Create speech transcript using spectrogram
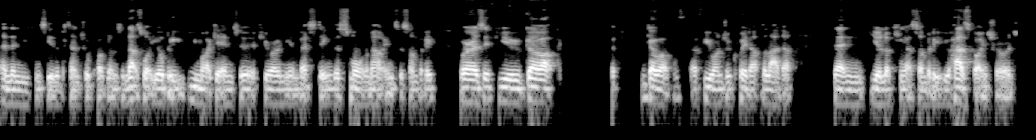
and then you can see the potential problems. And that's what you'll be, you might get into if you're only investing the small amount into somebody. Whereas if you go up, go up a few hundred quid up the ladder, then you're looking at somebody who has got insurance,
